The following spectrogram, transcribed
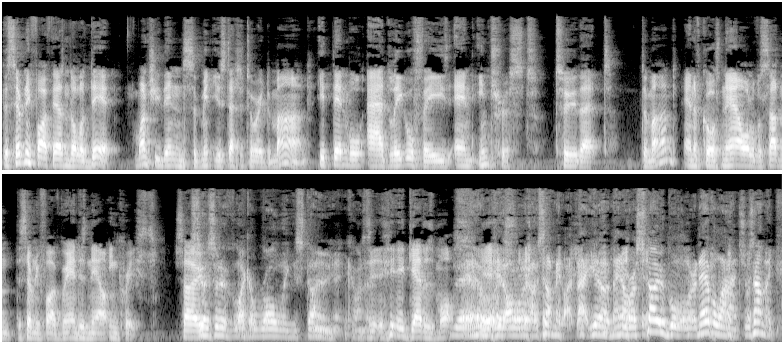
the $75,000 debt once you then submit your statutory demand, it then will add legal fees and interest to that demand. And of course, now all of a sudden, the 75 grand has now increased. so So it's sort of like a rolling stone, it kind of. it gathers moss. Yeah, Yes. or, or something like that, you know what I mean? Or a snowball or an avalanche or something.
